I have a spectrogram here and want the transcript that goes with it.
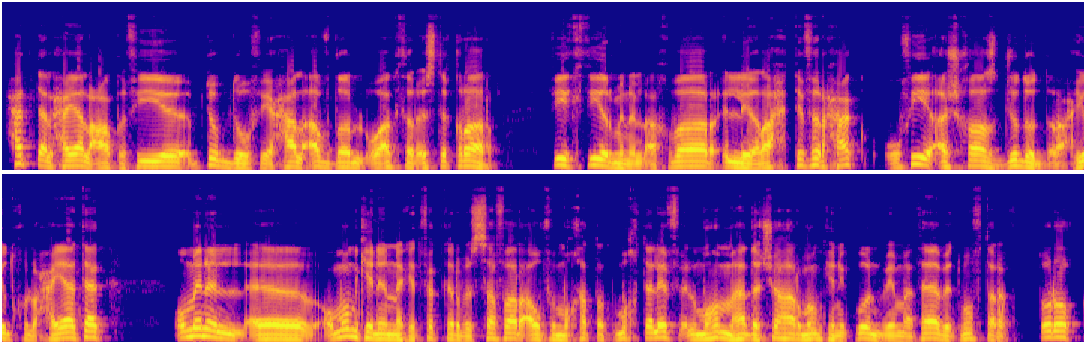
حتى الحياة العاطفية بتبدو في حال أفضل وأكثر استقرار. في كثير من الأخبار اللي راح تفرحك وفي أشخاص جدد راح يدخلوا حياتك ومن آه، وممكن إنك تفكر بالسفر أو في مخطط مختلف. المهم هذا الشهر ممكن يكون بمثابة مفترق طرق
